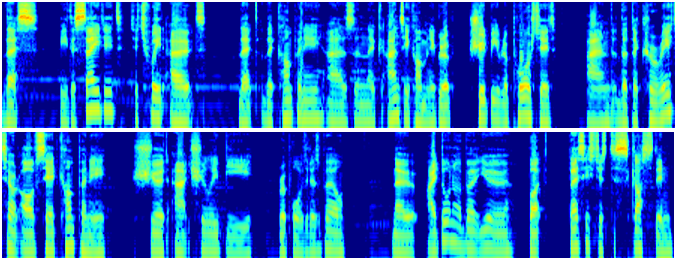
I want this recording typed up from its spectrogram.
this. He decided to tweet out that the company, as in the anti-company group, should be reported and that the creator of said company should actually be reported as well. Now, I don't know about you, but this is just disgusting.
